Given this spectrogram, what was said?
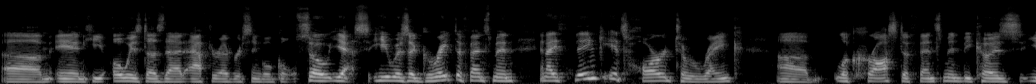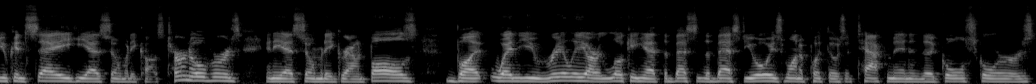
Um, and he always does that after every single goal. So yes, he was a great defenseman, and I think it's hard to rank uh, lacrosse defenseman because you can say he has so many caused turnovers and he has so many ground balls. But when you really are looking at the best of the best, you always want to put those attackmen and the goal scorers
